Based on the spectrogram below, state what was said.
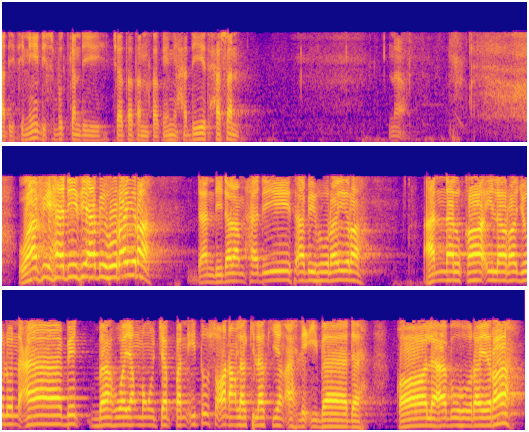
Hadis ini disebutkan di catatan kaki ini hadis hasan. Nah. Wa fi hadis Abi Hurairah dan di dalam hadis Abi Hurairah annal qaila rajulun abid bahwa yang mengucapkan itu seorang laki-laki yang ahli ibadah. Qala Abu Hurairah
